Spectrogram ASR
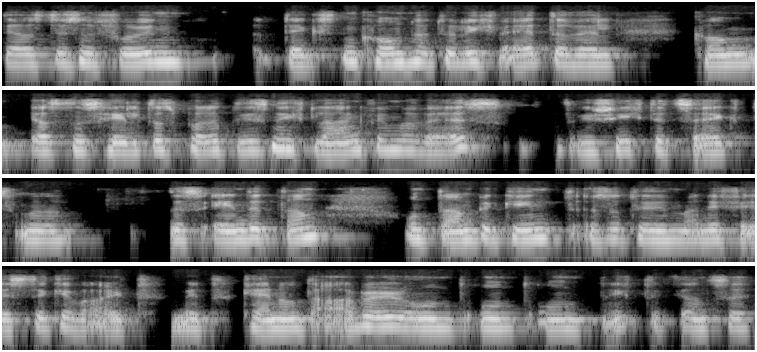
der aus diesen frühen Texten kommt, natürlich weiter, weil kaum, erstens hält das Paradies nicht lang, wie man weiß. Die Geschichte zeigt, man, das endet dann und dann beginnt also die manifeste Gewalt mit Kain und Abel und, und, und, nicht? Die ganze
